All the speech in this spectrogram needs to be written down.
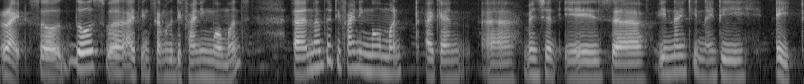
right, so those were, I think, some of the defining moments. Another defining moment I can uh, mention is uh, in 1998,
